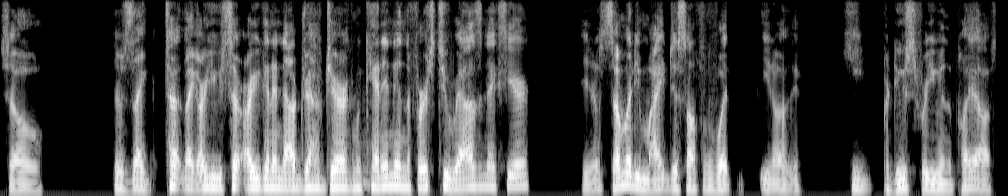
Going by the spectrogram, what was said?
So there's like, t- like, are you are you going to now draft Jerick McKinnon in the first two rounds next year? You know, somebody might just off of what you know if he produced for you in the playoffs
